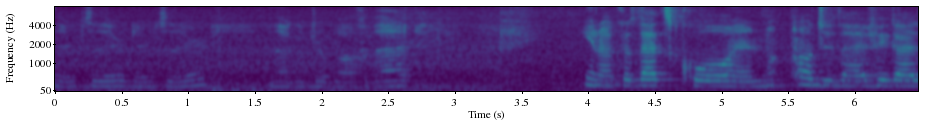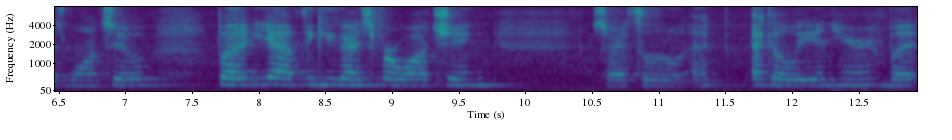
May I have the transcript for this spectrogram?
there to there, there to there, and I can jump off of that. You know, because that's cool, and I'll do that if you guys want to. But yeah, thank you guys for watching. Sorry, it's a little echoey in here, but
